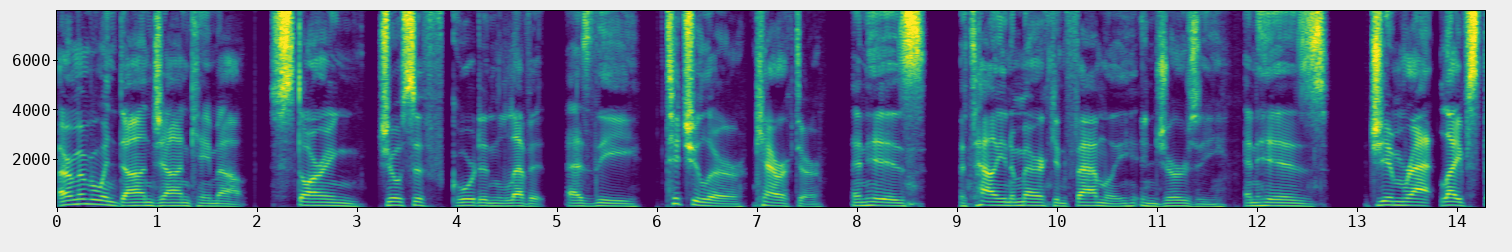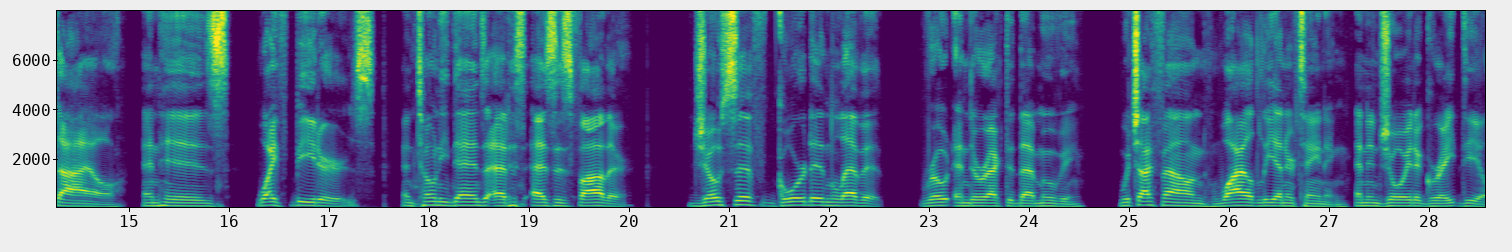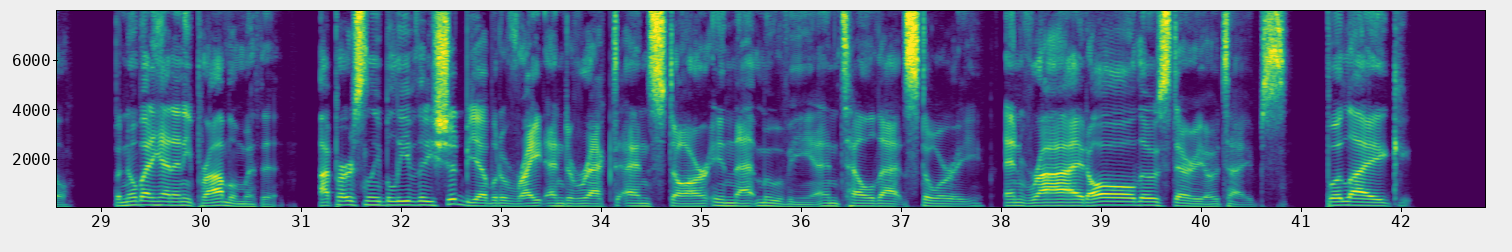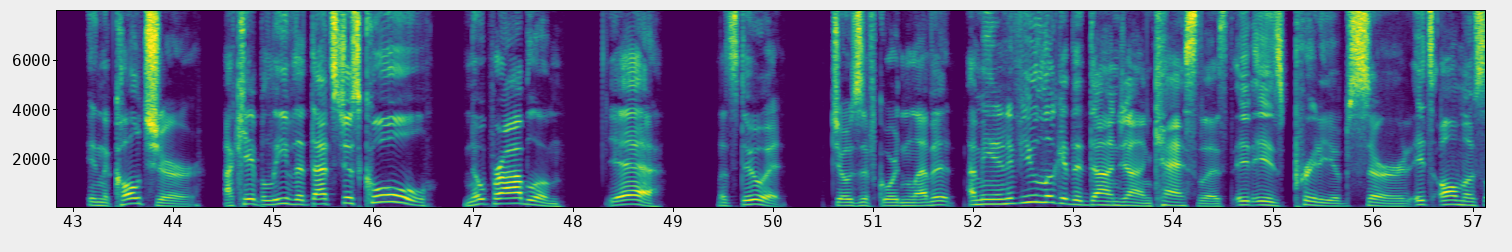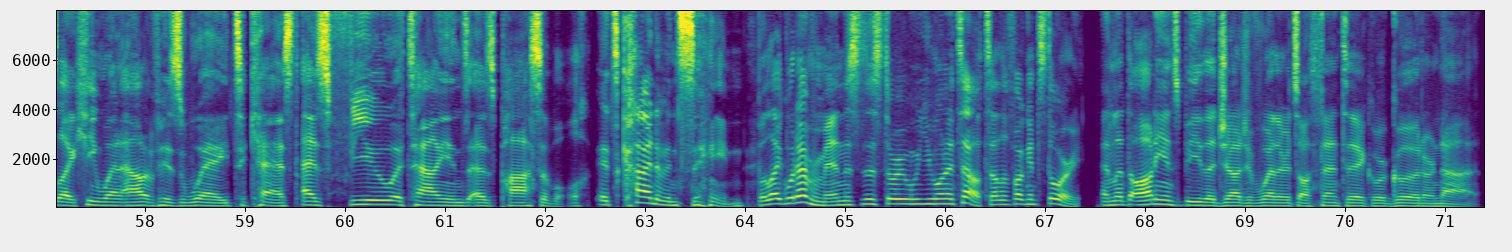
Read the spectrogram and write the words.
I remember when Don Jon came out, starring Joseph Gordon Levitt as the titular character and his Italian American family in Jersey and his gym rat lifestyle and his wife beaters, and Tony Danza as, as his father. Joseph Gordon Levitt wrote and directed that movie, which I found wildly entertaining and enjoyed a great deal. But nobody had any problem with it. I personally believe that he should be able to write and direct and star in that movie and tell that story and ride all those stereotypes. But, like, in the culture, I can't believe that that's just cool. No problem. Yeah, let's do it. Joseph Gordon Levitt. I mean, and if you look at the Don Jon cast list, it is pretty absurd. It's almost like he went out of his way to cast as few Italians as possible. It's kind of insane. But, like, whatever, man. This is the story you want to tell. Tell the fucking story. And let the audience be the judge of whether it's authentic or good or not.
